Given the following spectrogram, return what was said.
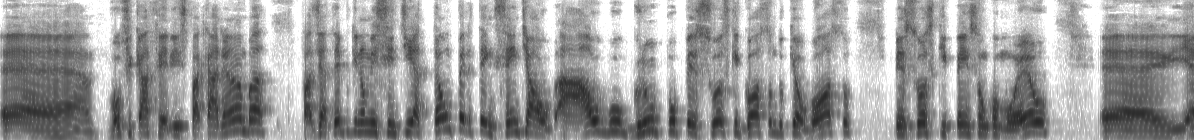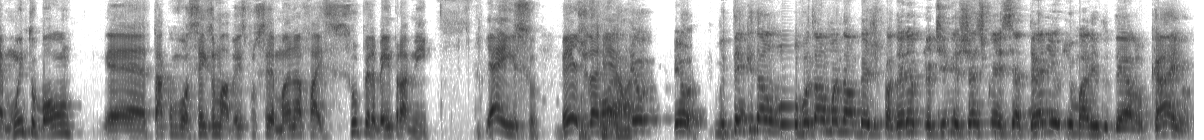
é, vou ficar feliz pra caramba. Fazia tempo que não me sentia tão pertencente a, a algo, grupo, pessoas que gostam do que eu gosto, pessoas que pensam como eu. É, e é muito bom estar é, tá com vocês uma vez por semana, faz super bem para mim. E é isso. Beijo, Daniel. Eu, eu, eu tenho que dar um. Eu vou dar, mandar um beijo para Dani. Eu, eu, tive a chance de conhecer a Dani e o marido dela, o Caio.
